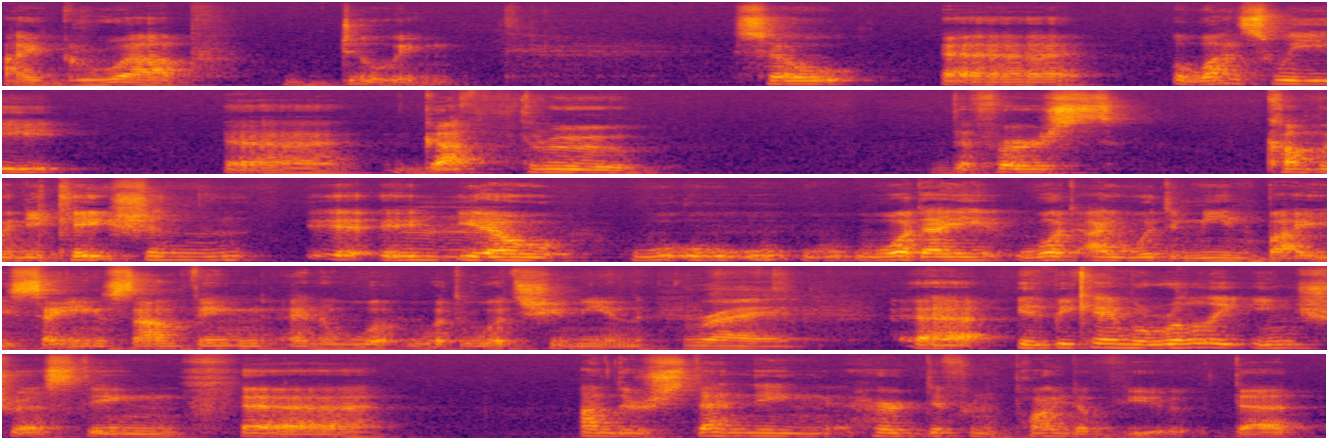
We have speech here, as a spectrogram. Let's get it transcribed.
I grew up doing. So uh, once we uh, got through the first communication, uh, Mhm. you know, w- w- what I what I would mean by saying something and what what would she mean. Right. Uh, it became really interesting uh, understanding her different point of view. That,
